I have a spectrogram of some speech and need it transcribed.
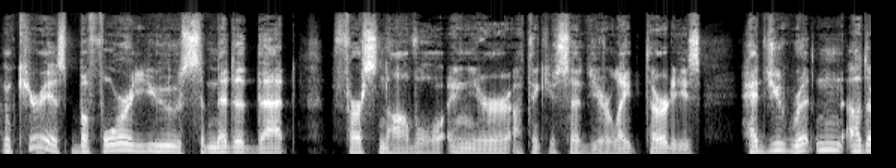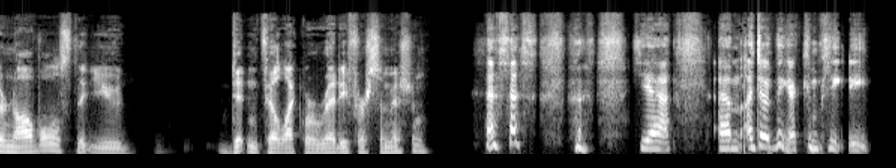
I'm curious, before you submitted that first novel in your, I think you said your late 30s, had you written other novels that you didn't feel like were ready for submission? yeah, um, I don't think I completely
